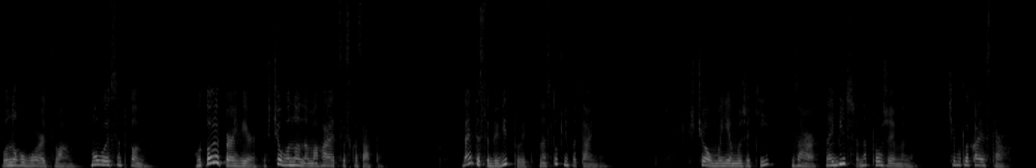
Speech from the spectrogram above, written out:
Воно говорить з вами мовою симптомів. Готові перевірити, що воно намагається сказати? Дайте собі відповідь на наступні питання. Що в моєму житті зараз найбільше напружує мене чи викликає страх?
